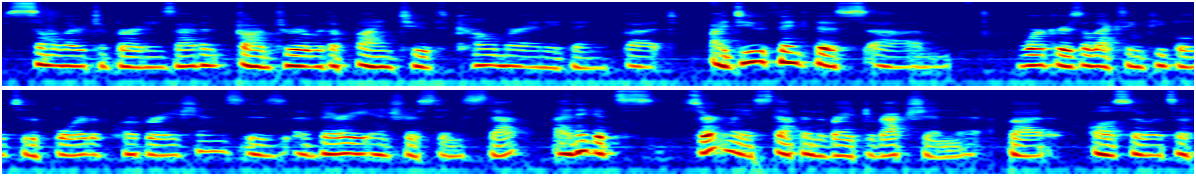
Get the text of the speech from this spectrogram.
similar to Bernie's. I haven't gone through it with a fine toothed comb or anything, but I do think this um, workers electing people to the board of corporations is a very interesting step. I think it's certainly a step in the right direction, but also it's a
